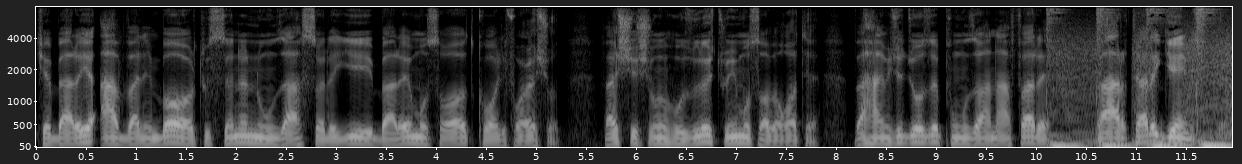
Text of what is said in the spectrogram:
که برای اولین بار تو سن 19 سالگی برای مسابقات qualifier شد و ششمین حضورش تو این مسابقاته و همیشه جزو 15 نفر برتر گیمز بوده.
